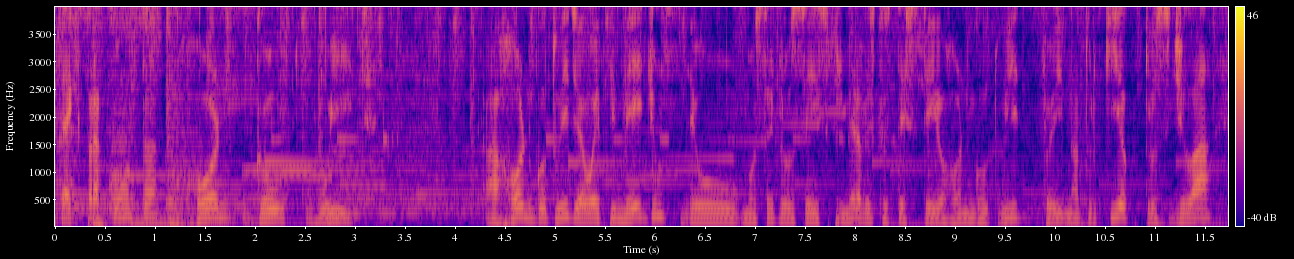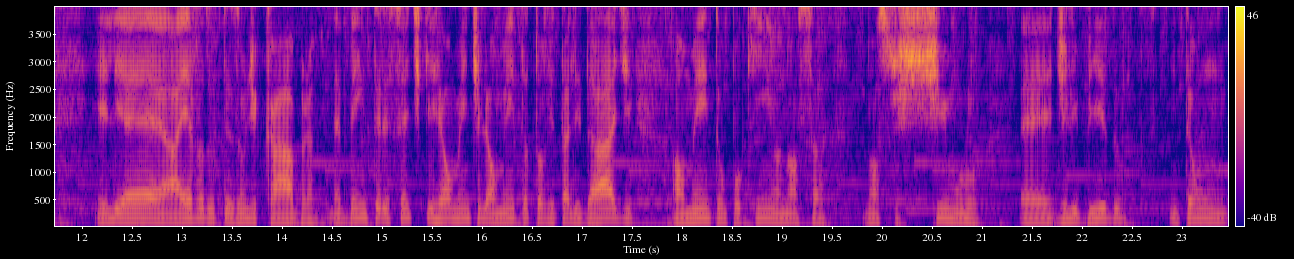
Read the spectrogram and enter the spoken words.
Stack para conta, Horn Goat Weed. A Horn Goat Weed é o Epimedium. Eu mostrei para vocês, primeira vez que eu testei o Horn Goat Weed foi na Turquia, trouxe de lá. Ele é a erva do tesão de cabra. É bem interessante que realmente ele aumenta a tua vitalidade, aumenta um pouquinho a nossa nosso estímulo é, de libido. Então,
